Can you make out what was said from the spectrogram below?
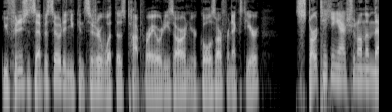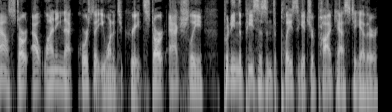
you finish this episode and you consider what those top priorities are and your goals are for next year, start taking action on them now. Start outlining that course that you wanted to create. Start actually putting the pieces into place to get your podcast together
